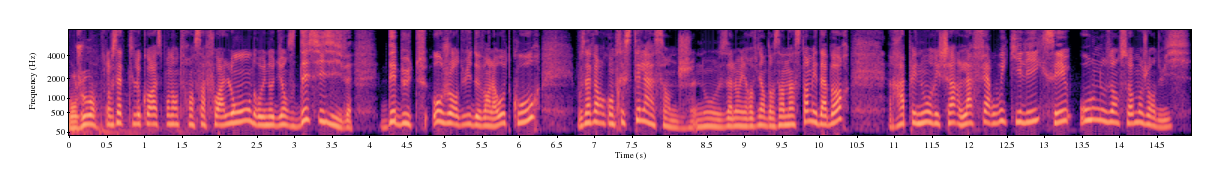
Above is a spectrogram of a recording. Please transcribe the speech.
Bonjour. Vous êtes le correspondant de France Info à Londres. Une audience décisive débute aujourd'hui devant la Haute Cour. Vous avez rencontré Stella Assange. Nous allons y revenir dans un instant, mais d'abord, rappelez-nous, Richard, l'affaire Wikileaks et où nous en sommes aujourd'hui.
